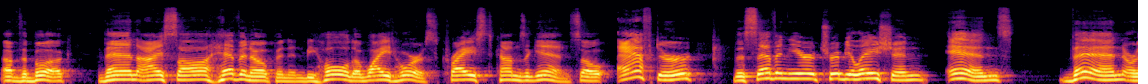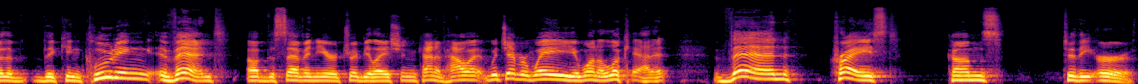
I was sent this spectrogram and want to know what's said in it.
of the book. Then I saw heaven open, and behold, a white horse. Christ comes again. So after the seven year tribulation ends, then, or the, the concluding event of the seven year tribulation, kind of how it, whichever way you want to look at it, then Christ comes to the earth.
